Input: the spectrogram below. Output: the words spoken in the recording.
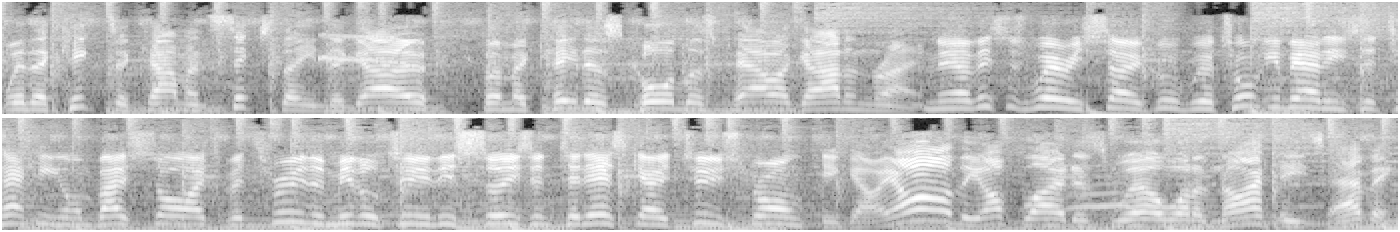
with a kick to come and 16 to go for Makita's cordless power garden range. Now, this is where he's so good. We were talking about his attacking on both sides, but through the middle too this season, Tedesco too strong. You're going, oh, the offload as well. What a night he's having.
